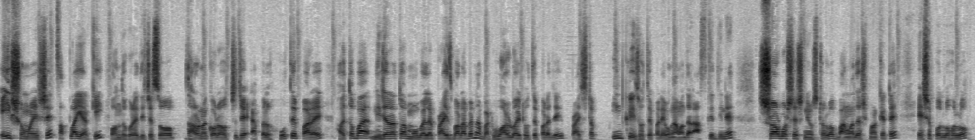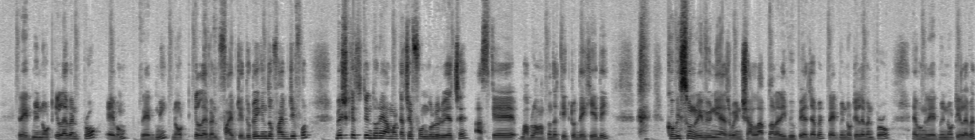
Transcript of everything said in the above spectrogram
এই সময় এসে সাপ্লাই আর কি বন্ধ করে দিচ্ছে। সো ধারণা করা হচ্ছে যে অ্যাপেল হতে পারে হয়তো বা নিজেরা তো আর মোবাইলের প্রাইস বাড়াবে না বাট ওয়ার্ল্ড ওয়াইড হতে পারে যে প্রাইসটা ইনক্রিজ হতে পারে। এবং আমাদের আজকের দিনে সর্বশেষ নিউজটা হলো, বাংলাদেশ মার্কেটে এসে পড়ল হলো রেডমি নোট ইলেভেন প্রো এবং Redmi Note eleven five G দুটোই কিন্তু ফাইভ জি ফোন বেশ কিছুদিন ধরে আমার কাছে ফোনগুলো রয়েছে। আজকে ভাবলাম আপনাদেরকে একটু দেখিয়ে দিই। খুবই সুন রিভিউ নিয়ে আসব ইনশাল্লাহ আপনারা রিভিউ পেয়ে যাবেন রেডমি নোট ইলেভেন প্রো এবং রেডমি নোট ইলেভেন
